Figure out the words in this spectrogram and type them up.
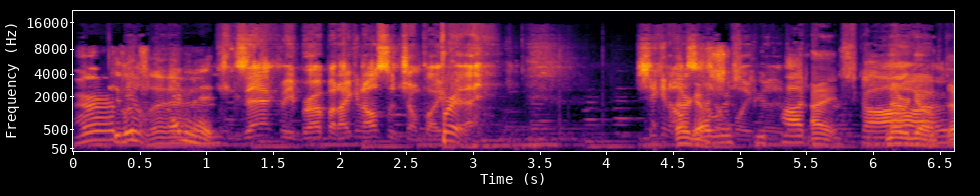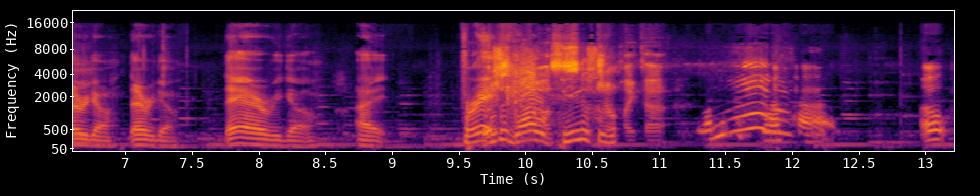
He looks Turbulence. pregnant. Exactly, bro. But I can also jump like Frick. that. She can There we also go. jump like that. touched Alright, the. There we go. There we go. There we go. There we go. All right. Frick. There's a guy with Also penis. jump like that. Oh, what is that? Oh,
